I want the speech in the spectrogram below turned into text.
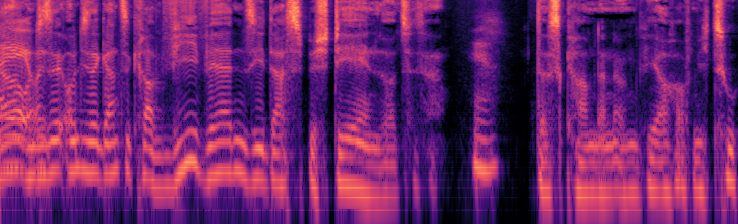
ja, und, und, diese, und diese ganze Kram. Wie werden sie das bestehen, sozusagen? ja. Das kam dann irgendwie auch auf mich zu.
